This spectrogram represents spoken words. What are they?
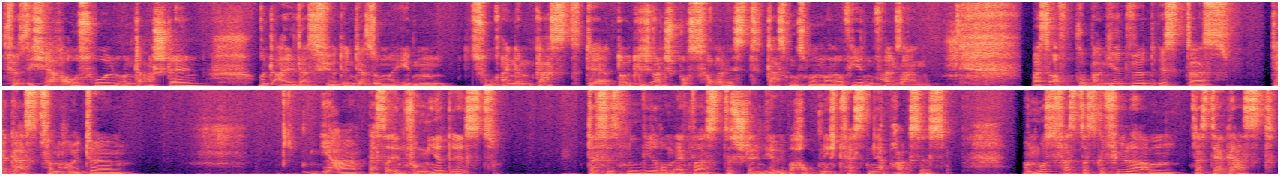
für sich herausholen und darstellen. Und all das führt in der Summe eben zu einem Gast, der deutlich anspruchsvoller ist. Das muss man mal auf jeden Fall sagen. Was oft propagiert wird, ist, dass der Gast von heute ja, besser informiert ist. Das ist nun wiederum etwas, das stellen wir überhaupt nicht fest in der Praxis. Man muss fast das Gefühl haben, dass der Gast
